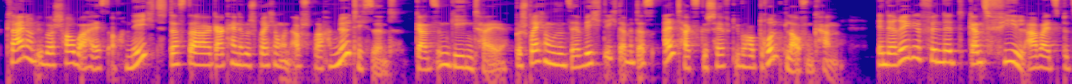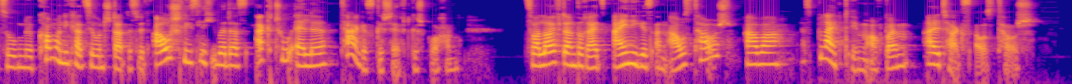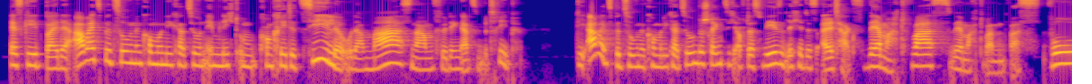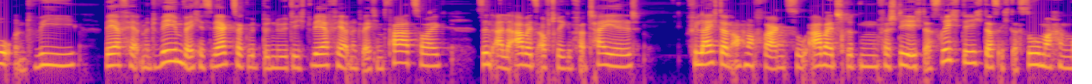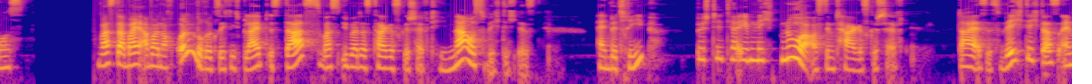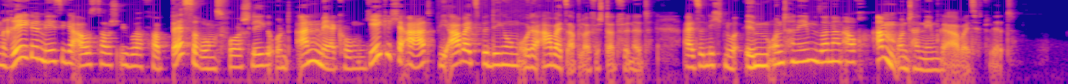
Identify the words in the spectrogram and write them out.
Klein und überschaubar heißt auch nicht, dass da gar keine Besprechungen und Absprachen nötig sind. Ganz im Gegenteil. Besprechungen sind sehr wichtig, damit das Alltagsgeschäft überhaupt rundlaufen kann. In der Regel findet ganz viel arbeitsbezogene Kommunikation statt. Es wird ausschließlich über das aktuelle Tagesgeschäft gesprochen. Zwar läuft dann bereits einiges an Austausch, aber es bleibt eben auch beim Alltagsaustausch. Es geht bei der arbeitsbezogenen Kommunikation eben nicht um konkrete Ziele oder Maßnahmen für den ganzen Betrieb. Die arbeitsbezogene Kommunikation beschränkt sich auf das Wesentliche des Alltags. Wer macht was, wer macht wann was, wo und wie, wer fährt mit wem, welches Werkzeug wird benötigt, wer fährt mit welchem Fahrzeug, sind alle Arbeitsaufträge verteilt, vielleicht dann auch noch Fragen zu Arbeitsschritten, verstehe ich das richtig, dass ich das so machen muss. Was dabei aber noch unberücksichtigt bleibt, ist das, was über das Tagesgeschäft hinaus wichtig ist. Ein Betrieb, besteht ja eben nicht nur aus dem Tagesgeschäft. Daher ist es wichtig, dass ein regelmäßiger Austausch über Verbesserungsvorschläge und Anmerkungen jeglicher Art wie Arbeitsbedingungen oder Arbeitsabläufe stattfindet. Also nicht nur im Unternehmen, sondern auch am Unternehmen gearbeitet wird.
